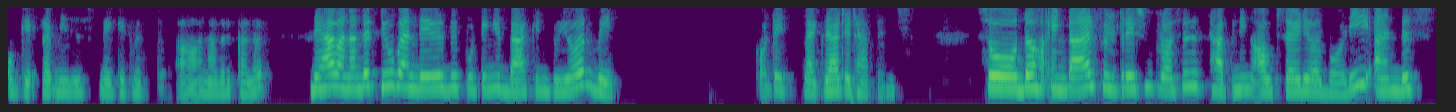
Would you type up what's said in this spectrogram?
okay let me just make it with uh, another color. They have another tube and they will be putting it back into your vein. Got it? Like that it happens so the entire filtration process is happening outside your body and this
